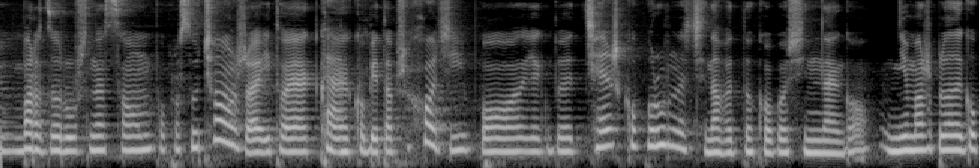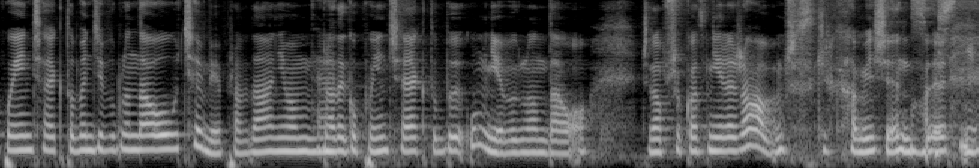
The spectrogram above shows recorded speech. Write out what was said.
bardzo różne są po prostu ciąże i to jak tak. kobieta przechodzi, bo jakby ciężko porównać się nawet do kogoś innego. Nie masz bladego pojęcia, jak to będzie wyglądało u ciebie, prawda? Nie mam tak. bladego pojęcia, jak to by u mnie wyglądało. Czy na przykład nie leżałabym przez kilka miesięcy Właśnie.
